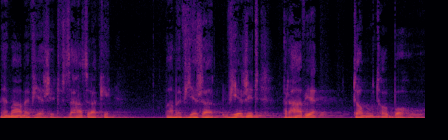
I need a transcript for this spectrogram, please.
Nemáme věřit v zázraky, máme věřat, věřit právě tomuto Bohu.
